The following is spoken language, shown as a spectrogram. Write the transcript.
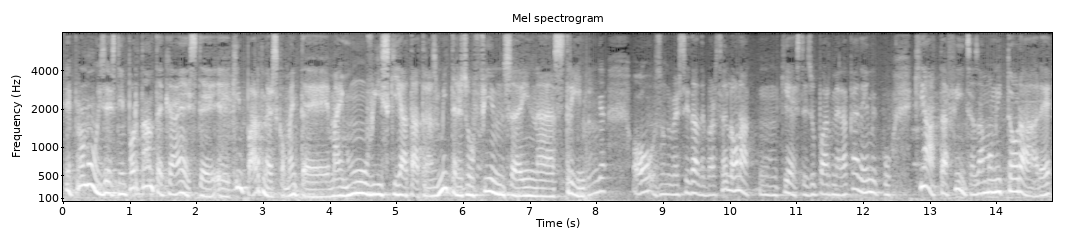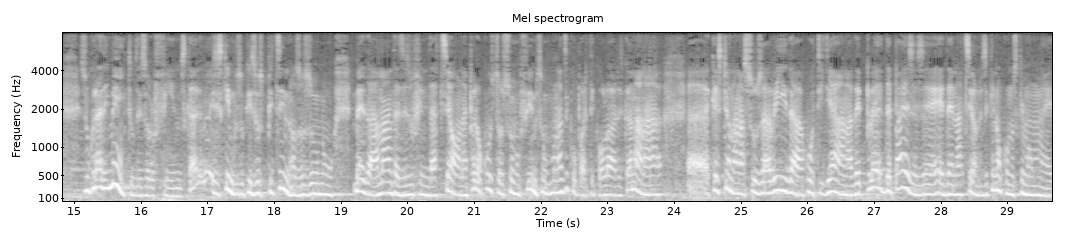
e per noi è importante che este eh, chi partners come My Movies chi ha da trasmettere su films in uh, streaming o l'Università di Barcellona mm, chieste su partner accademico chi ha da finza a monitorare su gradimento dei loro film noi scriviamo su chi su spizzino sono amante di film d'azione però questo sono film sono un particolari che hanno eh, questione la sua vita quotidiana del de paese e delle nazioni che non conosciamo mai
